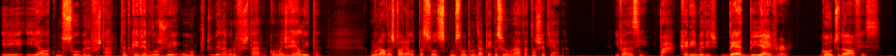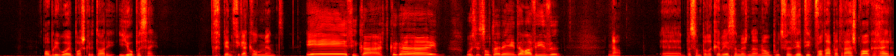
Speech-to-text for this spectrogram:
E, e ela começou a barafustar. Portanto, quem vê de longe vê uma portuguesa a barafustar com uma israelita. Moral da história, ela passou-se, começou a perguntar: porquê que a sua namorada está tão chateada? E faz assim: pá, carimba, diz: bad behavior, go to the office. Obrigou a ir para o escritório e eu passei. De repente fica aquele momento: Ê, ficaste, caguei, vou ser solteiro em Tel Aviv. Não. Uh, Passou-me pela cabeça, mas não, não o pude fazer, tive que voltar para trás com o Algarreiro.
